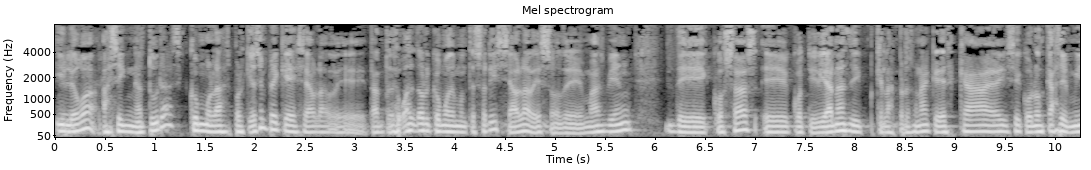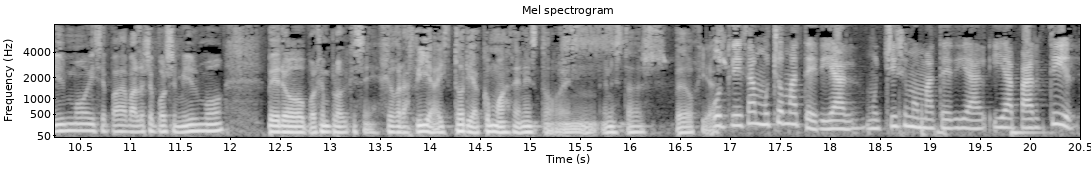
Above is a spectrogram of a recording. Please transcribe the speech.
Y luego asignaturas como las, porque yo siempre que se habla de tanto de Waldorf como de Montessori se habla de eso, de más bien de cosas eh, cotidianas, de que la persona crezca y se conozca a sí mismo y sepa valerse por sí mismo, pero por ejemplo, qué sé, geografía, historia, ¿cómo hacen esto en, en estas pedagogías? Utilizan mucho material, muchísimo material, y a partir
